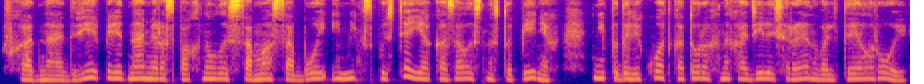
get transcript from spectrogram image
Входная дверь перед нами распахнулась сама собой, и миг спустя я оказалась на ступенях, неподалеку от которых находились Рен, Вольте и Элрой,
